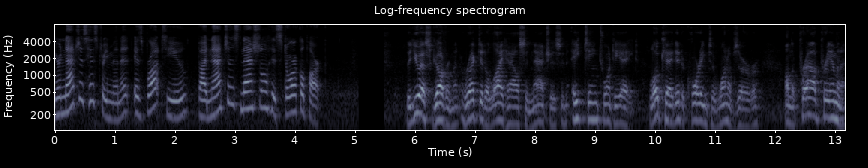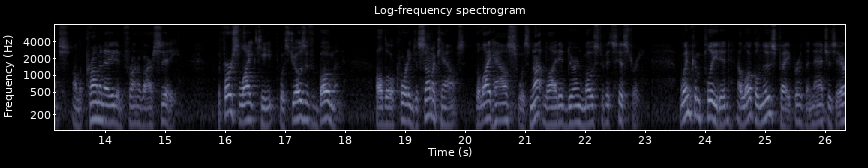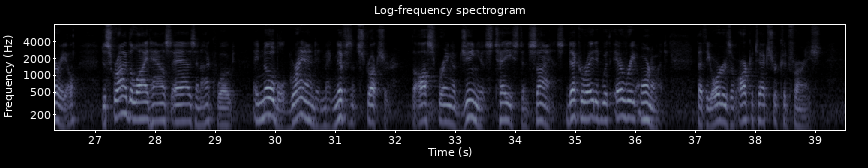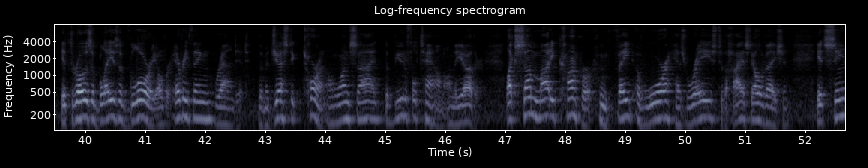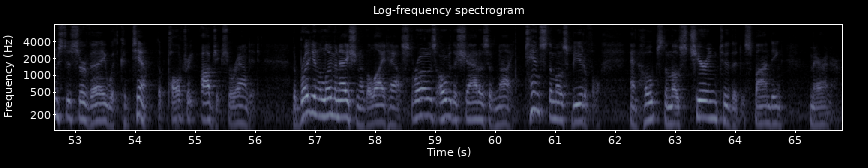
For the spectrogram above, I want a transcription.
Your Natchez History Minute is brought to you by Natchez National Historical Park. The U.S. government erected a lighthouse in Natchez in 1828, located, according to one observer, on the proud preeminence on the promenade in front of our city. The first light keep was Joseph Bowman, although according to some accounts, the lighthouse was not lighted during most of its history. When completed, a local newspaper, the Natchez Ariel, described the lighthouse as, and I quote, a noble, grand, and magnificent structure, the offspring of genius, taste, and science, decorated with every ornament that the orders of architecture could furnish. It throws a blaze of glory over everything round it, the majestic torrent on one side, the beautiful town on the other. Like some mighty conqueror whom fate of war has raised to the highest elevation, it seems to survey with contempt the paltry objects around it. The brilliant illumination of the lighthouse throws over the shadows of night, tints the most beautiful, and hopes the most cheering to the desponding mariner.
